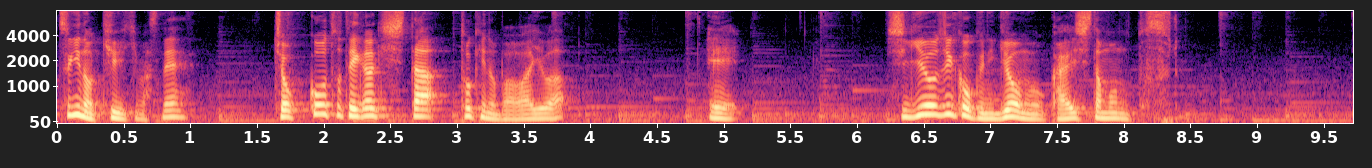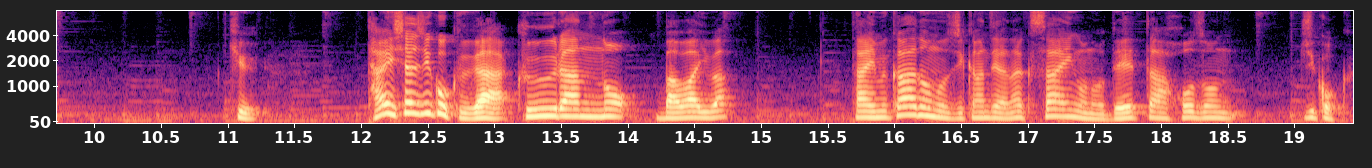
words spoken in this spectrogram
次の9いきますね。直行と手書きした時の場合は A 始業時刻に業務を開始したものとする。9退社時刻が空欄の場合はタイムカードの時間ではなく最後のデータ保存時刻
